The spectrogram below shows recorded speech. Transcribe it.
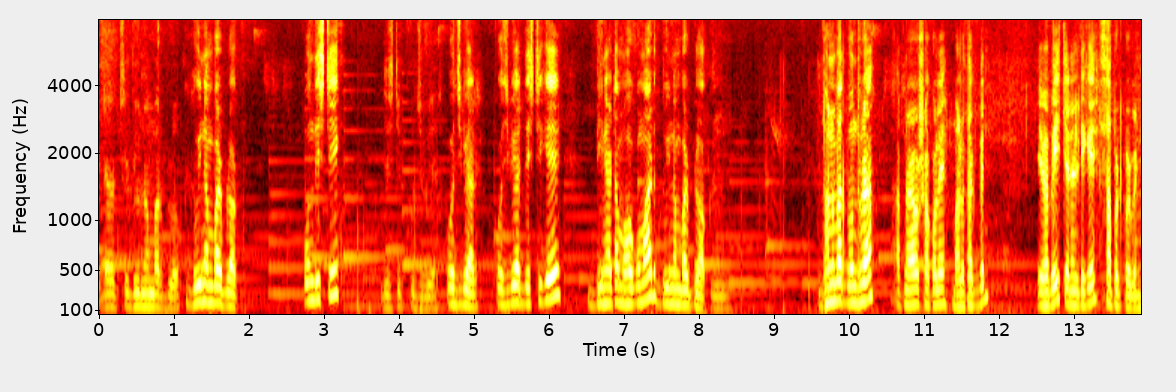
এটা হচ্ছে দুই নম্বর ব্লক। দুই নম্বর ব্লক। কোন ডিস্ট্রিক্ট? ডিস্ট্রিক্ট কোচবিহার। কোচবিহার। কোচবিহার ডিস্ট্রিক্টের দিনহাটা মহকুমার দুই নম্বর ব্লক। ধন্যবাদ বন্ধুরা আপনারাও সকলে ভালো থাকবেন। এভাবেই চ্যানেলটিকে সাপোর্ট করবেন।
